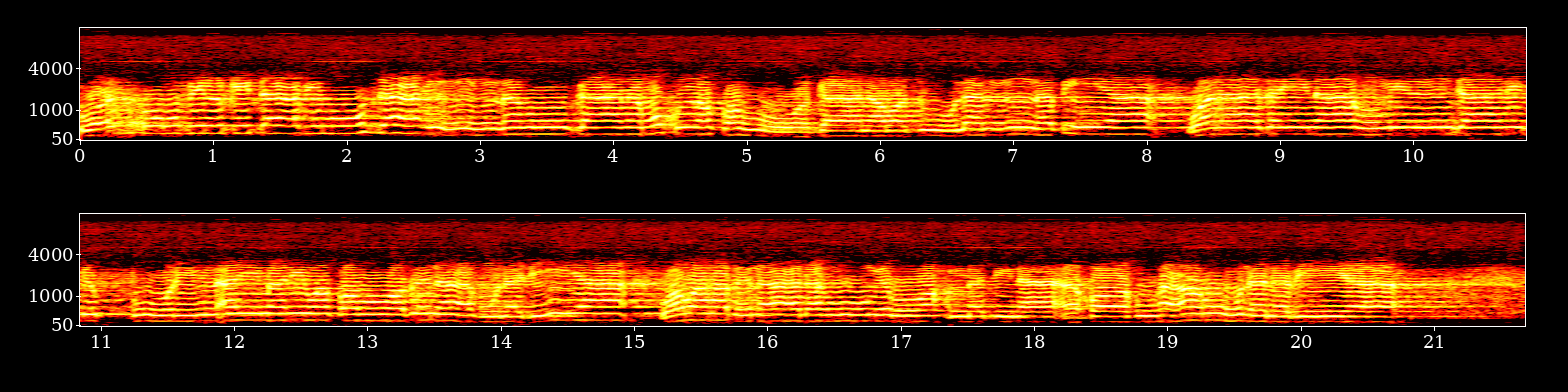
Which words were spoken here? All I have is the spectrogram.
واذكر في الكتاب موسى إنه كان مخلصا وكان رسولا نبيا. وناديناه من جانب الطور الأيمن وقربناه نجيا. ووهبنا له من رحمتنا أخاه هارون نبيا.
